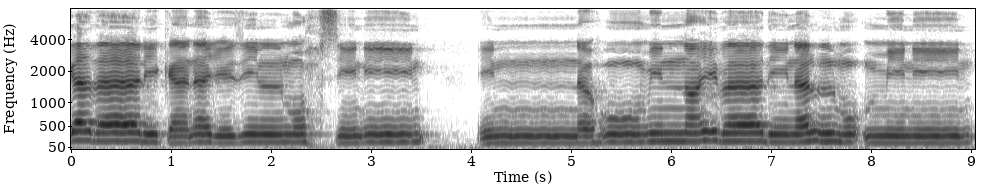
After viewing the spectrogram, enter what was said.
كذلك نجزي المحسنين إنه من عبادنا المؤمنين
